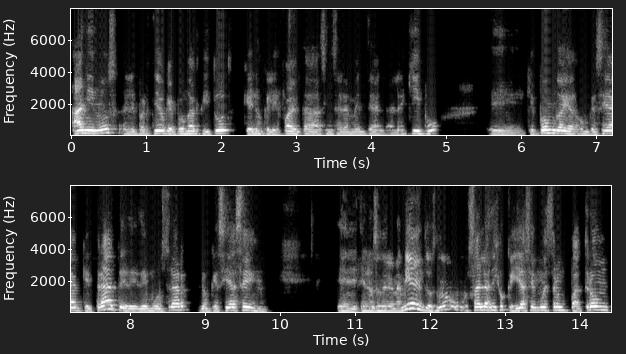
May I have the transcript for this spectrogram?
ánimos en el partido, que ponga actitud, que es lo que le falta sinceramente al, equipo. eh, que ponga, aunque sea que trate de demostrar lo que se hace en, en, los entrenamientos, ¿no? Salas dijo que ya se muestra un patrón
